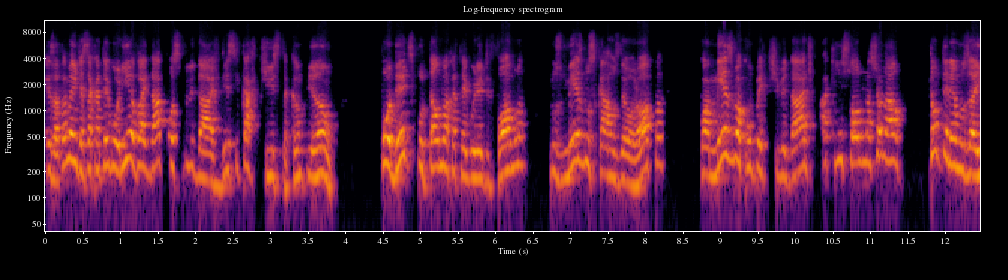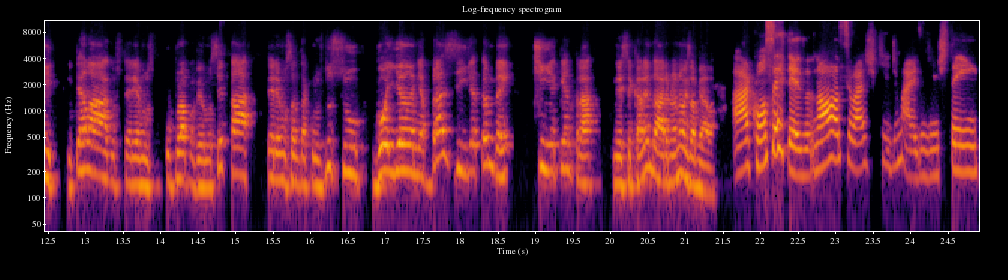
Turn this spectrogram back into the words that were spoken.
Exatamente. Essa categoria vai dar a possibilidade desse cartista, campeão, poder disputar uma categoria de Fórmula nos mesmos carros da Europa, com a mesma competitividade aqui em solo nacional. Então teremos aí Interlagos, teremos o próprio Velocitar, teremos Santa Cruz do Sul, Goiânia, Brasília também tinha que entrar nesse calendário, não é não, Isabela? Ah, com certeza. Nossa, eu acho que demais. A gente tem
